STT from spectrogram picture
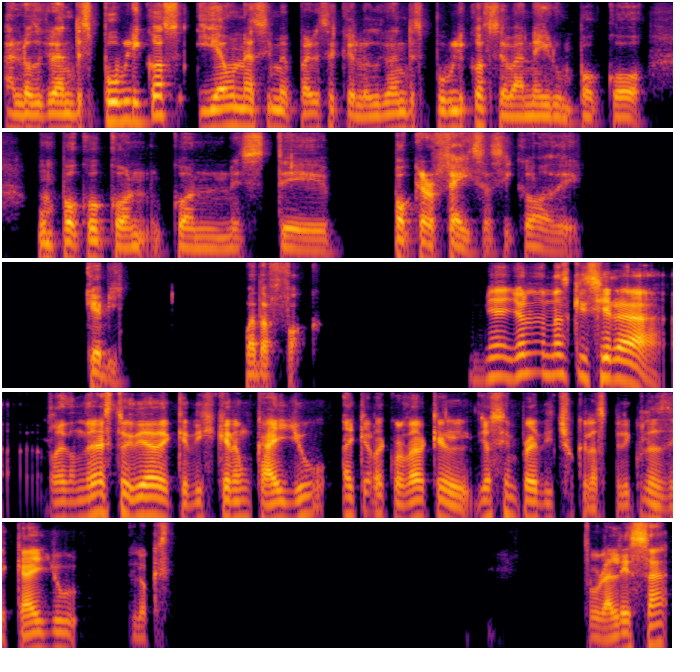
a los grandes públicos, y aún así me parece que los grandes públicos se van a ir un poco, un poco con, con este poker face, así como de ¿Qué vi? What the fuck. Mira, yo nada más quisiera redondear esta idea de que dije que era un kaiju. Hay que recordar que el- yo siempre he dicho que las películas de kaiju, lo que es naturaleza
